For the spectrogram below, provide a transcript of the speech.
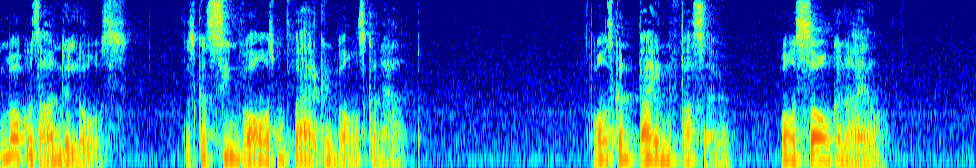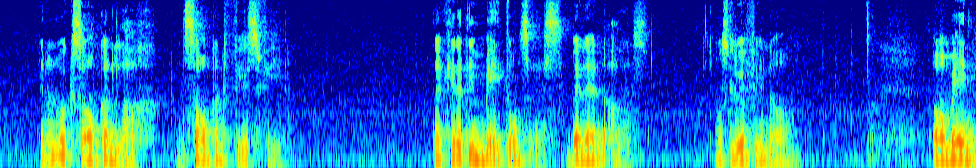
En maak ons hande los. Ons kan sien waar ons moet werk en waar ons kan help. Waar ons kan pyn vashou, waar ons saam kan huil. En dan ook saam kan lag en saam kan feesvier. Dankie dat U met ons is binne in alles. Ons loof U naam. Amen.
